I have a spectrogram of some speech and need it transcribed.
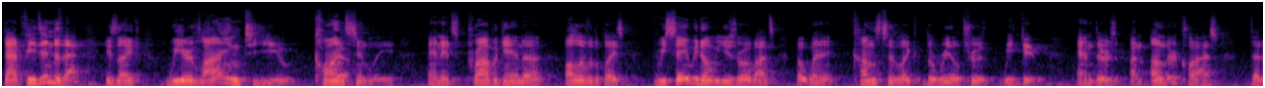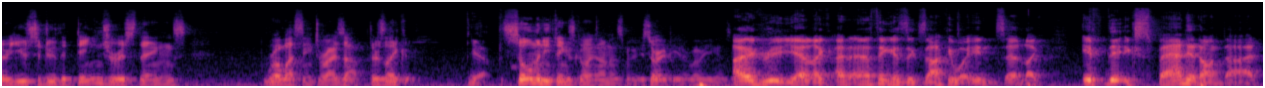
that feeds into that. Is like we are lying to you constantly, and it's propaganda all over the place. We say we don't use robots, but when it comes to like the real truth, we do. And there's an underclass that are used to do the dangerous things. Robots need to rise up. There's like Yeah. so many things going on in this movie. Sorry, Peter. What were you going to say? I agree. Yeah, like, and, and I think it's exactly what Aiden said. Like, if they expanded on that,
